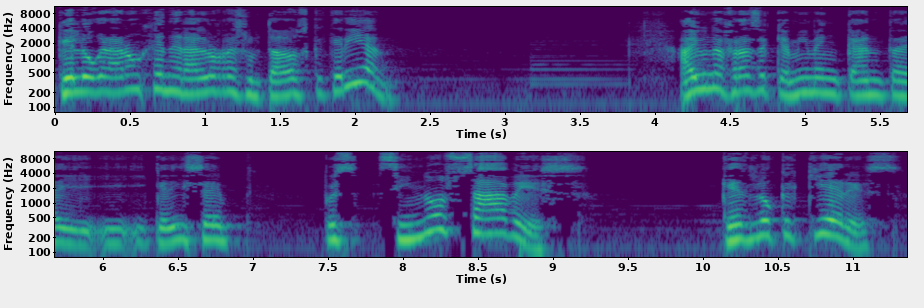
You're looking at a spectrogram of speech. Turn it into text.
que lograron generar los resultados que querían. Hay una frase que a mí me encanta y, que dice, pues si no sabes qué es lo que quieres,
